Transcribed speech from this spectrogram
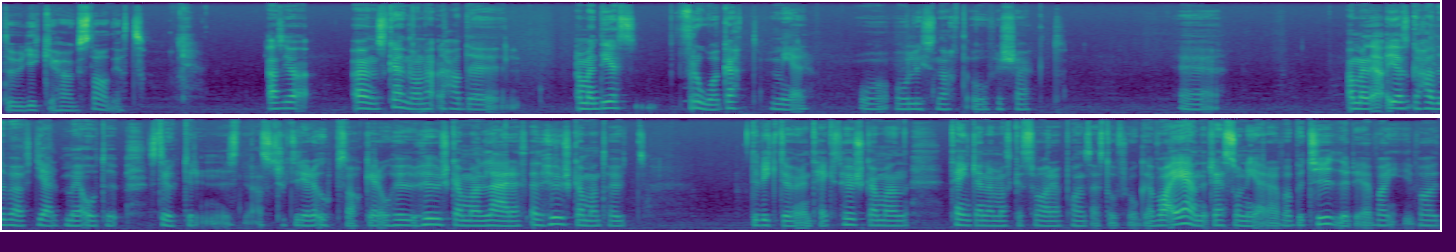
du gick i högstadiet? Alltså jag önskar att någon hade ja, men dels frågat mer och, och lyssnat och försökt. Eh, ja, men jag hade behövt hjälp med att typ struktur, alltså strukturera upp saker och hur, hur ska man lära sig, hur ska man ta ut det viktiga ur en text? Hur ska man tänka när man ska svara på en så här stor fråga? Vad är en resonera? Vad betyder det? Vad, vad,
